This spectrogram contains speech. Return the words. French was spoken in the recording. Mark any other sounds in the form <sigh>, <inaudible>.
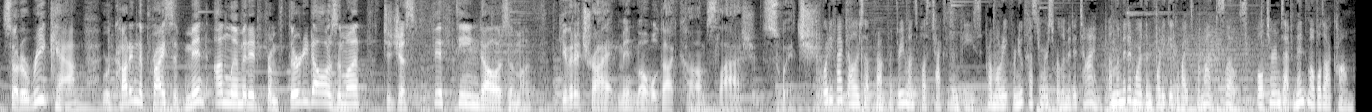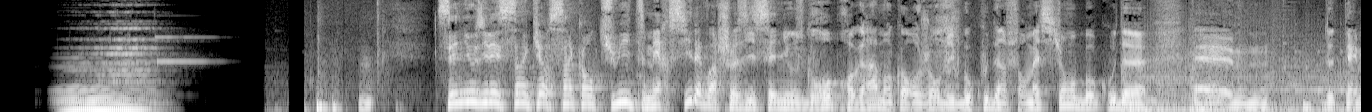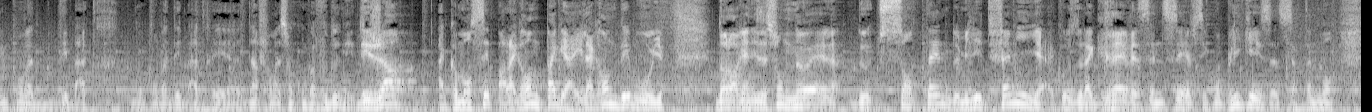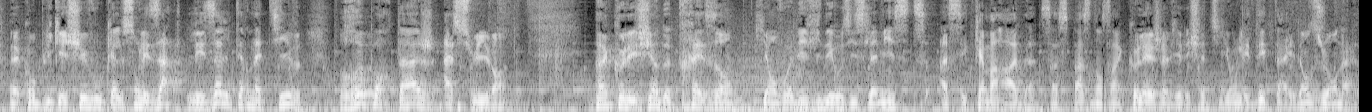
So to recap, we're cutting the price of Mint Unlimited from $30 a month to just $15 a month. Give it a try at mintmobile.com slash switch. $45 upfront for three months plus taxes and fees. Promo rate for new customers for limited time. Unlimited more than 40 gigabytes per month. Slows. Full terms at mintmobile.com. CNews, il est 5h58. Merci d'avoir choisi CNews. Gros programme encore aujourd'hui. Beaucoup d'informations, beaucoup de, euh, de thèmes qu'on va débattre dont on va débattre et euh, d'informations qu'on va vous donner. Déjà, à commencer par la grande pagaille, la grande débrouille dans l'organisation de Noël de centaines de milliers de familles à cause de la grève SNCF. C'est compliqué, c'est certainement euh, compliqué chez vous. Quelles sont les, les alternatives? Reportage à suivre. Un collégien de 13 ans qui envoie des vidéos islamistes à ses camarades. Ça se passe dans un collège à Viry-Châtillon. Les détails dans ce journal.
